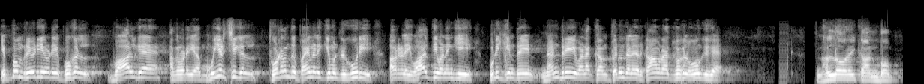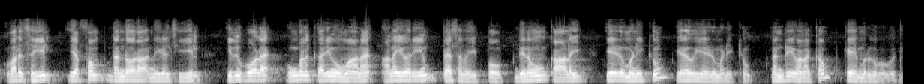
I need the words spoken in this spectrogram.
எப்பம் ரேடியோடைய புகழ் வாழ்க அதனுடைய முயற்சிகள் தொடர்ந்து பயனளிக்கும் என்று கூறி அவர்களை வாழ்த்தி வணங்கி முடிக்கின்றேன். நன்றி வணக்கம். பெருந்தலைவர் காமராஜ் புகழ் ஓங்குக. நல்லோரை காண்போம். வரிசையில் எஃப்எம் தண்டோரா நிகழ்ச்சியில் இதுபோல உங்களுக்கு அறிமுகமான அனைவரையும் பேச வைப்போம். தினமும் காலை ஏழு மணிக்கும் இரவு ஏழு மணிக்கும். நன்றி வணக்கம். கே. முருகபூபதி.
